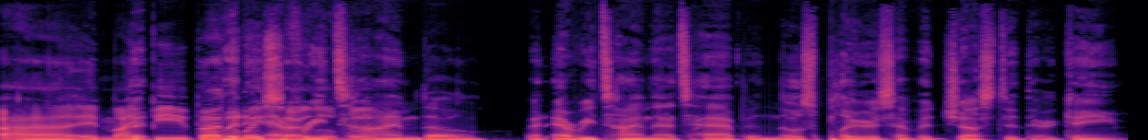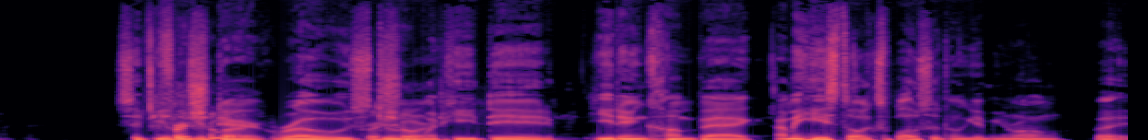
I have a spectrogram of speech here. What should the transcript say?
Uh, it might But- be by the wayside every little bit. time though, but every time that's happened, those players have adjusted their game. So if you For look sure. at Derrick Rose For doing sure. what he did, he didn't come back. I mean, he's still explosive. Don't get me wrong, but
